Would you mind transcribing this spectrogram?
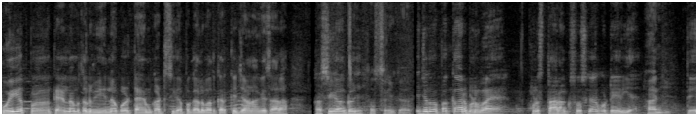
ਕੋਈ ਆਪਣਾ ਕਹਿਣ ਦਾ ਮਤਲਬ ਵੀ ਇਹਨਾਂ ਕੋਲ ਟਾਈਮ ਘੱਟ ਸੀਗਾ ਆਪਾਂ ਗੱਲਬਾਤ ਕਰਕੇ ਜਾਣਾਂਗੇ ਸਾਰਾ। ਸਤਿ ਸ਼੍ਰੀ ਅਕਾਲ ਅੰਕਲ ਜੀ। ਸਤਿ ਸ੍ਰੀ ਅਕਾਲ। ਇਹ ਜਦੋਂ ਆਪਾਂ ਘਰ ਬਣਵਾਇਆ ਹੁਣ 1700 ਸਕੁਅਰ ਫੁੱਟ ਏਰੀਆ ਹੈ। ਹਾਂਜੀ। ਤੇ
